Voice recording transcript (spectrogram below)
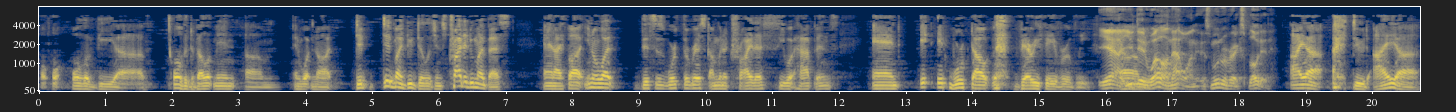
all, all of the uh, all the development um, and whatnot. Did did my due diligence, tried to do my best, and I thought, you know what, this is worth the risk. I'm going to try this, see what happens. And it, it worked out very favorably. Yeah, you um, did well on that one. This Moonriver exploded. I, uh, dude, I, uh,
